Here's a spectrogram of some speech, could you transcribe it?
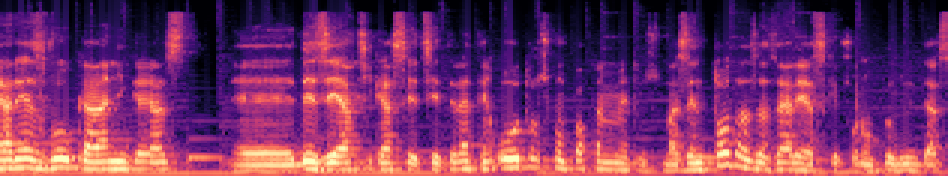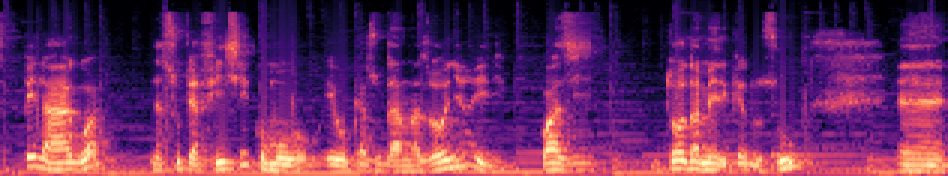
áreas vulcânicas, é, desérticas, etc., tem outros comportamentos. Mas em todas as áreas que foram produzidas pela água, na superfície, como é o caso da Amazônia e de quase toda a América do Sul, é,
